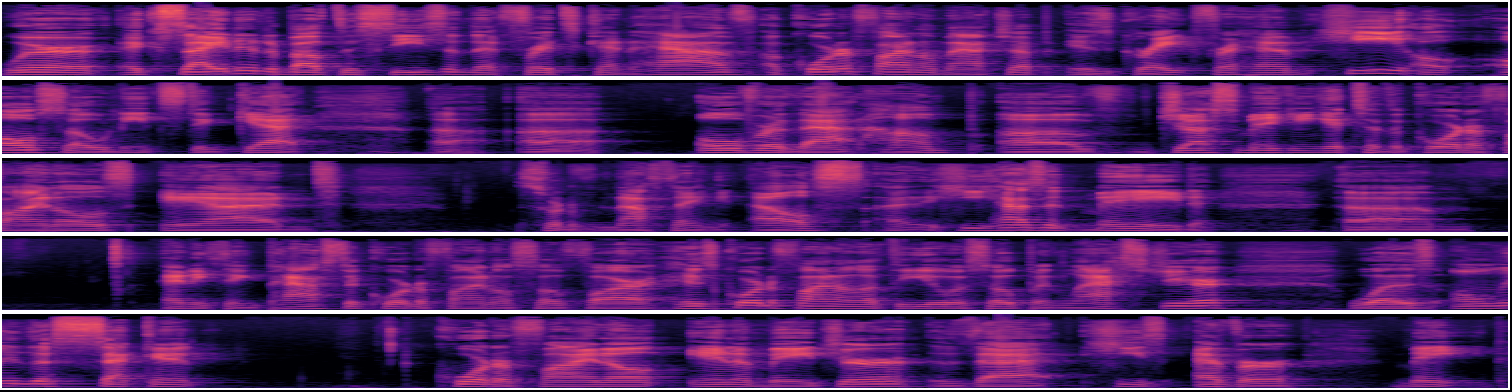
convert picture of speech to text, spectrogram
we're excited about the season that Fritz can have. A quarterfinal matchup is great for him. He also needs to get uh, uh, over that hump of just making it to the quarterfinals and sort of nothing else. Uh, he hasn't made. Um, anything past the quarterfinal so far. His quarterfinal at the U.S. Open last year was only the second quarterfinal in a major that he's ever made.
